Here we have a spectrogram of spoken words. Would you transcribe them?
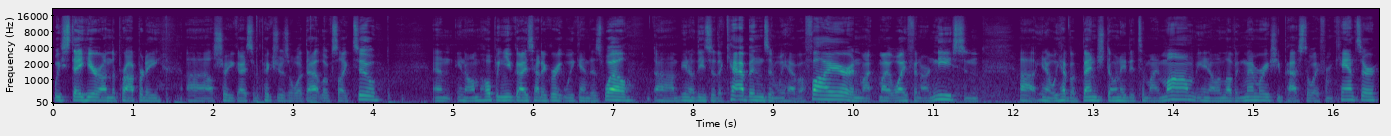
We stay here on the property. Uh, I'll show you guys some pictures of what that looks like too. And, you know, I'm hoping you guys had a great weekend as well. Um, you know, these are the cabins and we have a fire and my, my wife and our niece and, uh, you know, we have a bench donated to my mom, you know, in loving memory. She passed away from cancer.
